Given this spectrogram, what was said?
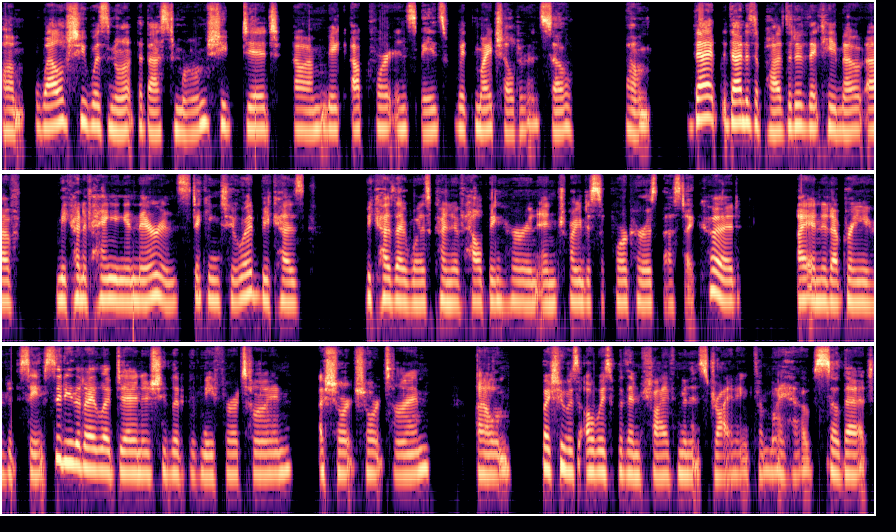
um, while she was not the best mom, she did um, make up for it in spades with my children. So um, that that is a positive that came out of me kind of hanging in there and sticking to it because because I was kind of helping her and, and trying to support her as best I could. I ended up bringing her to the same city that I lived in, and she lived with me for a time, a short, short time. Um, but she was always within five minutes driving from my house so that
